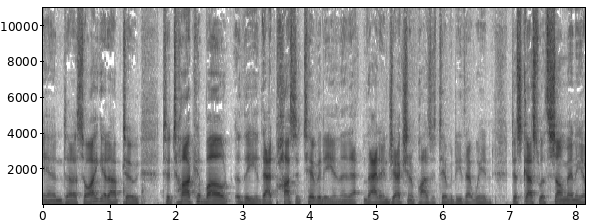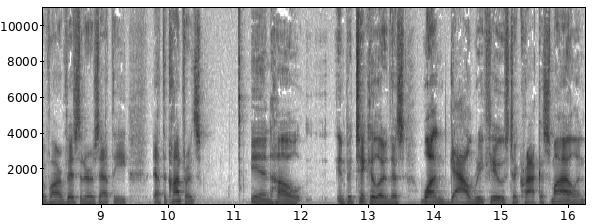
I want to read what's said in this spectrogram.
and uh, so I get up to to talk about the that positivity and that that injection of positivity that we had discussed with so many of our visitors at the at the conference, and how in particular, this one gal refused to crack a smile, and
